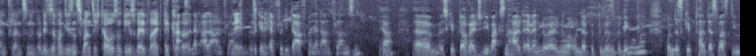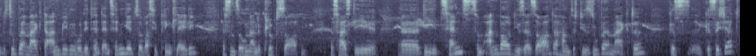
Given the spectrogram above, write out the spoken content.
anpflanzen? Oder diese von diesen 20.000, die es weltweit gibt? Kannst oder? du nicht alle anpflanzen. Nee, es gibt nicht. Äpfel, die darf man nicht anpflanzen. Ja? Ähm, es gibt auch welche, die wachsen halt eventuell nur unter gewisse Bedingungen. Und es gibt halt das, was die Supermärkte anbieten, wo die Tendenz hingeht, sowas wie Pink Lady. Das sind sogenannte Clubsorten. Das heißt, die, äh, die Lizenz zum Anbau dieser Sorte haben sich die Supermärkte ges gesichert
